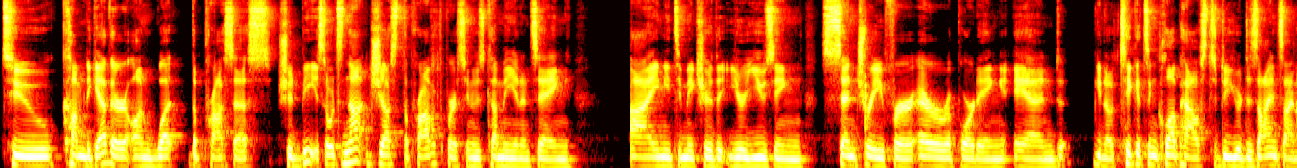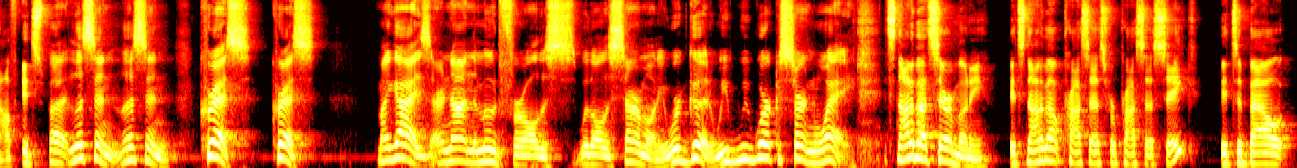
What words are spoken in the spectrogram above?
to come together on what the process should be. So it's not just the product person who's coming in and saying, I need to make sure that you're using Sentry for error reporting and you know tickets in Clubhouse to do your design sign off. It's but listen, listen, Chris, Chris, my guys are not in the mood for all this with all this ceremony. We're good. We we work a certain way. It's not about ceremony. It's not about process for process sake. It's about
